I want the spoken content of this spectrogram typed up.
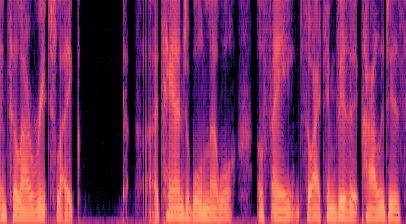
until I reach like a tangible level of fame so I can visit colleges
